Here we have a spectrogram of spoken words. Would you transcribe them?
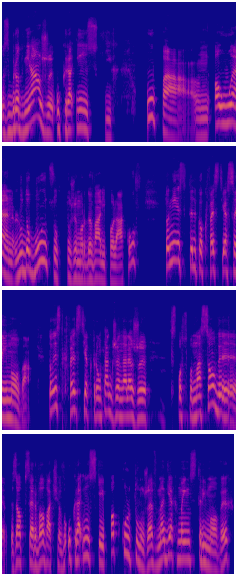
zbrodniarzy ukraińskich, UPA, OUN, ludobójców, którzy mordowali Polaków, to nie jest tylko kwestia sejmowa. To jest kwestia, którą także należy w sposób masowy zaobserwować w ukraińskiej popkulturze, w mediach mainstreamowych,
